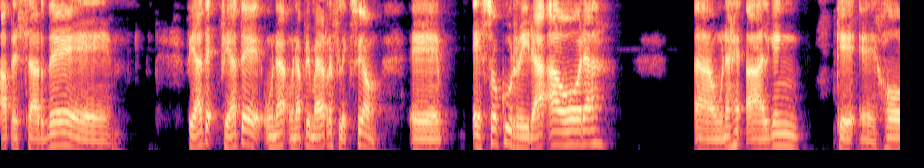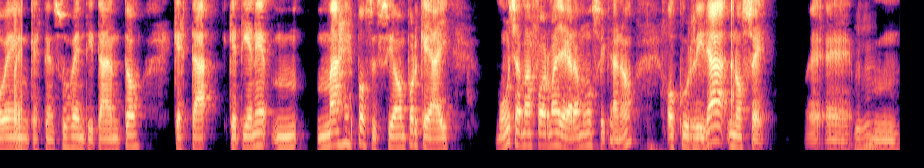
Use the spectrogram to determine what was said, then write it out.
a pesar de, fíjate, fíjate una, una primera reflexión, eh, eso ocurrirá ahora a, una, a alguien que eh, joven, que esté en sus veintitantos, que que tiene más exposición porque hay muchas más formas de llegar a música, ¿no? Ocurrirá, no sé. Eh, mm,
